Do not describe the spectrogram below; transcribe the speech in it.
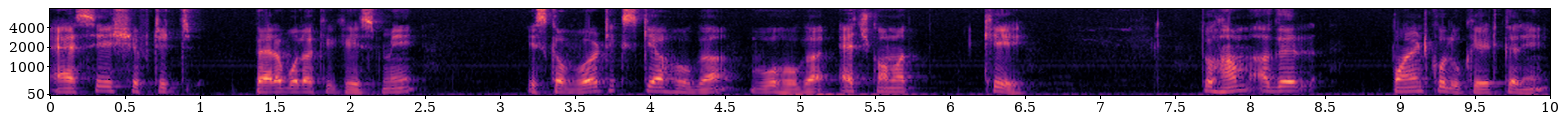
ऐसे शिफ्टेड पैराबोला के केस में इसका वर्टिक्स क्या होगा? वो होगा एच कॉमा के तो हम अगर पॉइंट को लोकेट करें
